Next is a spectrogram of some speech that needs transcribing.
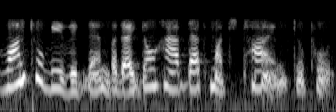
want to be with them, but I don't have that much time to put.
